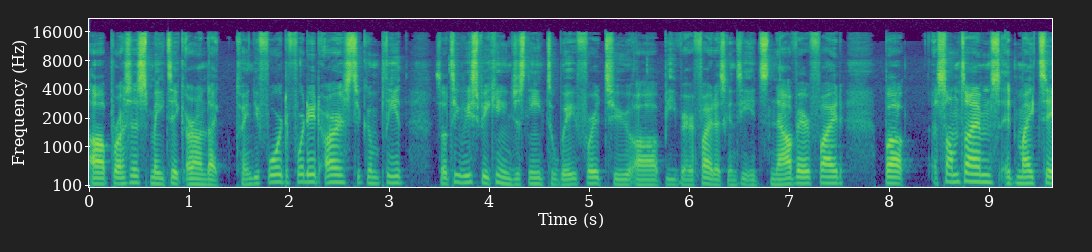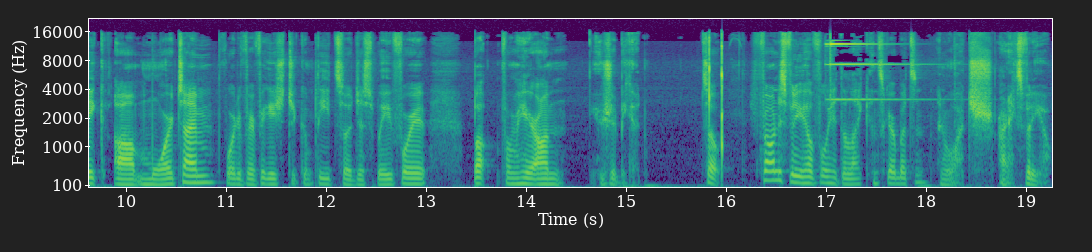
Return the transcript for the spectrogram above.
uh, process may take around like 24 to 48 hours to complete. So TV speaking, you just need to wait for it to uh, be verified. As you can see, it's now verified, but sometimes it might take uh, more time for the verification to complete. So just wait for it. But from here on, you should be good. So found this video helpful, hit the like and subscribe button and watch our next video.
